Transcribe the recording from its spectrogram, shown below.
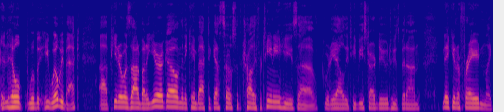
and he'll will be, he will be back. Uh, Peter was on about a year ago, and then he came back to guest host with Charlie Fortini. He's a reality TV star dude who's been on Naked and Afraid and like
